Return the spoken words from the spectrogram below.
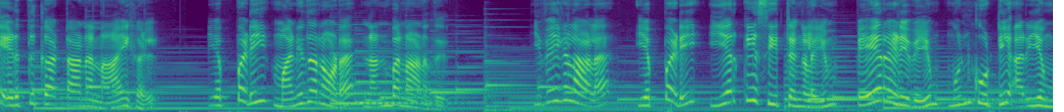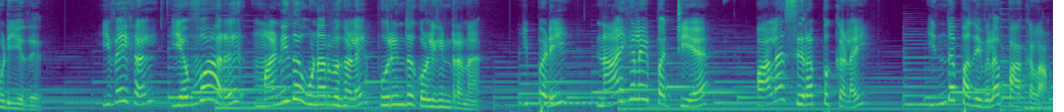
எடுத்துக்காட்டான நாய்கள் எப்படி மனிதனோட நண்பனானது? இவைகளால எப்படி இயற்கை சீற்றங்களையும் பேரழிவையும் முன்கூட்டி அறிய முடியுது? இவைகள் எவ்வாறு மனித உணர்வுகளை புரிந்து கொள்கின்றன? இப்படி நாய்களை பற்றிய பல சிறப்புகளை இந்த பதிவில் பார்க்கலாம்.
